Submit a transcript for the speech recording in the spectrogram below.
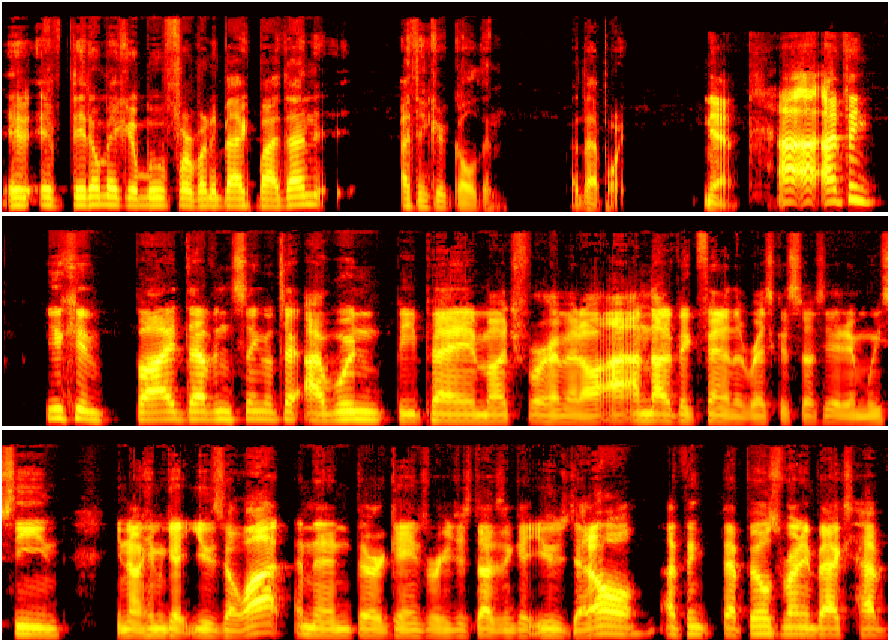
if, if, they don't make a move for a running back by then, I think you're golden at that point. Yeah. I, I think you can buy Devin Singletary. I wouldn't be paying much for him at all. I, am not a big fan of the risk associated. And we've seen you know, him get used a lot. And then there are games where he just doesn't get used at all. I think that Bills running backs have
